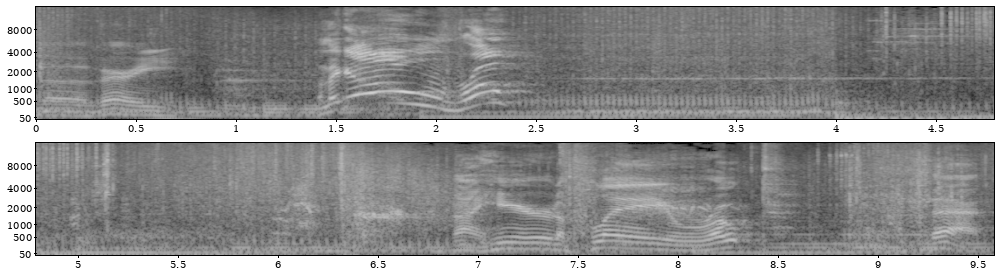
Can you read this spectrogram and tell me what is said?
The very... Let me go! Rope! Not here to play rope. That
